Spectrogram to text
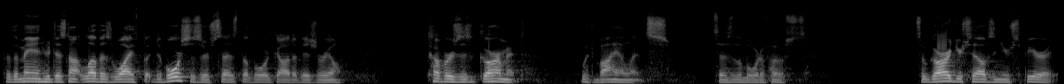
For the man who does not love his wife but divorces her, says the Lord God of Israel, covers his garment with violence, says the Lord of hosts. So guard yourselves in your spirit,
